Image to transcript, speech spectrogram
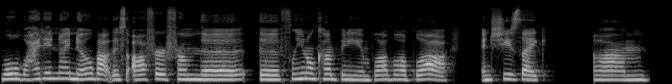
Well, why didn't I know about this offer from the the flannel company and blah, blah, blah. And she's like, um,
